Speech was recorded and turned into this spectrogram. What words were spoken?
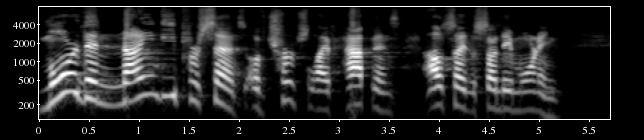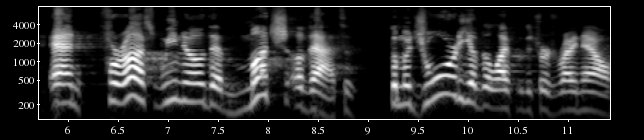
More than 90% of church life happens outside of Sunday morning. And for us, we know that much of that, the majority of the life of the church right now,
